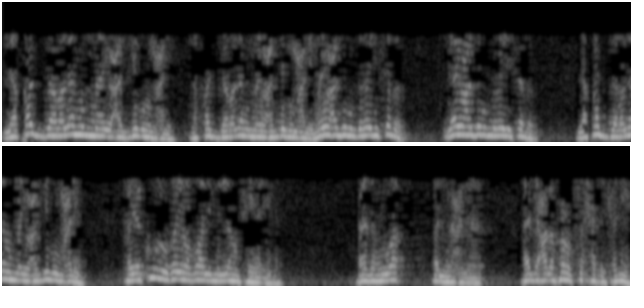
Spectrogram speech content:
لقدر لهم ما يعذبهم عليه لقدر لهم ما يعذبهم عليه ما يعذبهم بغير سبب لا يعذبهم بغير سبب لقدر لهم ما يعذبهم عليه فيكون غير ظالم لهم حينئذ. هذا هو المعنى. هذا على فرض صحة الحديث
